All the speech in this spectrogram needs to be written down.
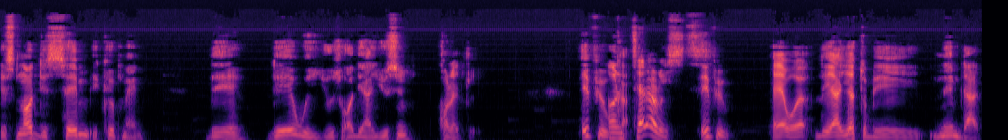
it's not the same equipment they they will use or they are using currently. If you On ca- terrorists. if you eh, well, they are yet to be named that.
